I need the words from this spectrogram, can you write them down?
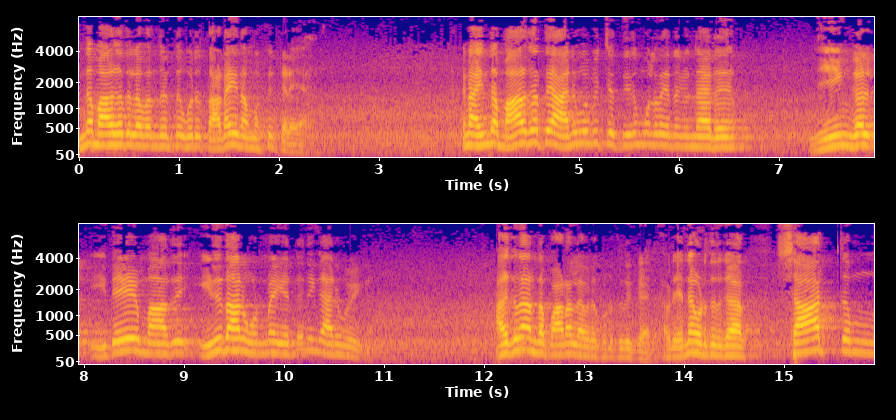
இந்த மார்க்கத்தில் வந்துட்டு ஒரு தடை நமக்கு கிடையாது. ஏன்னா இந்த மார்க்கத்தை அனுபவித்த திருமூலர் என்ன சொன்னார்? நீங்கள் இதே மாதிரி இதுதான் உண்மை என்று நீங்கள் அனுபவிக்கணும். அதுக்கு தான் அந்த பாடல் அவர் கொடுத்துருக்காரு. அவர் என்ன கொடுத்திருக்கார்? சாற்றும்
